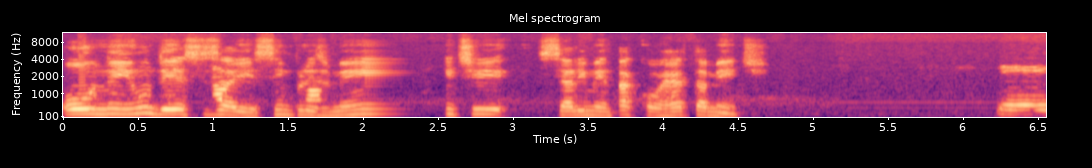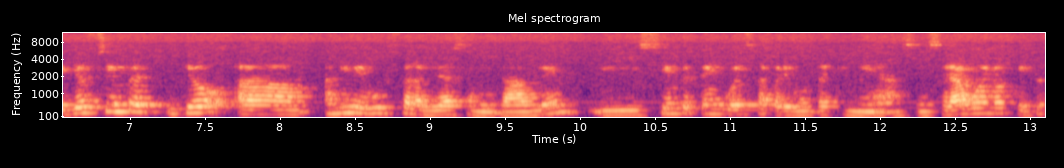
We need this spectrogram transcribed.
ou nenhum desses aí? Simplesmente se alimentar corretamente. Eh, yo siempre, yo, ah, a mí me gusta la vida saludable y siempre tengo esa pregunta que me hacen. ¿Será bueno que yo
